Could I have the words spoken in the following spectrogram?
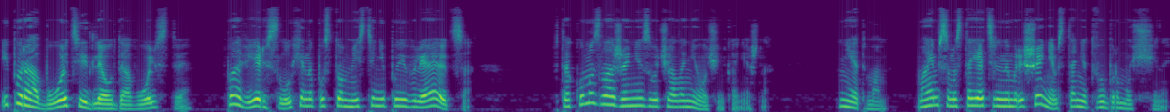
И по работе, и для удовольствия. Поверь, слухи на пустом месте не появляются». В таком изложении звучало не очень, конечно. «Нет, мам, моим самостоятельным решением станет выбор мужчины.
